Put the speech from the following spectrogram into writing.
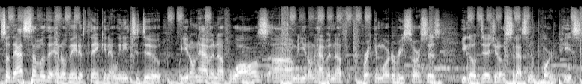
So that's some of the innovative thinking that we need to do. When you don't have enough walls, um, you don't have enough brick and mortar resources, you go digital. So that's an important piece.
